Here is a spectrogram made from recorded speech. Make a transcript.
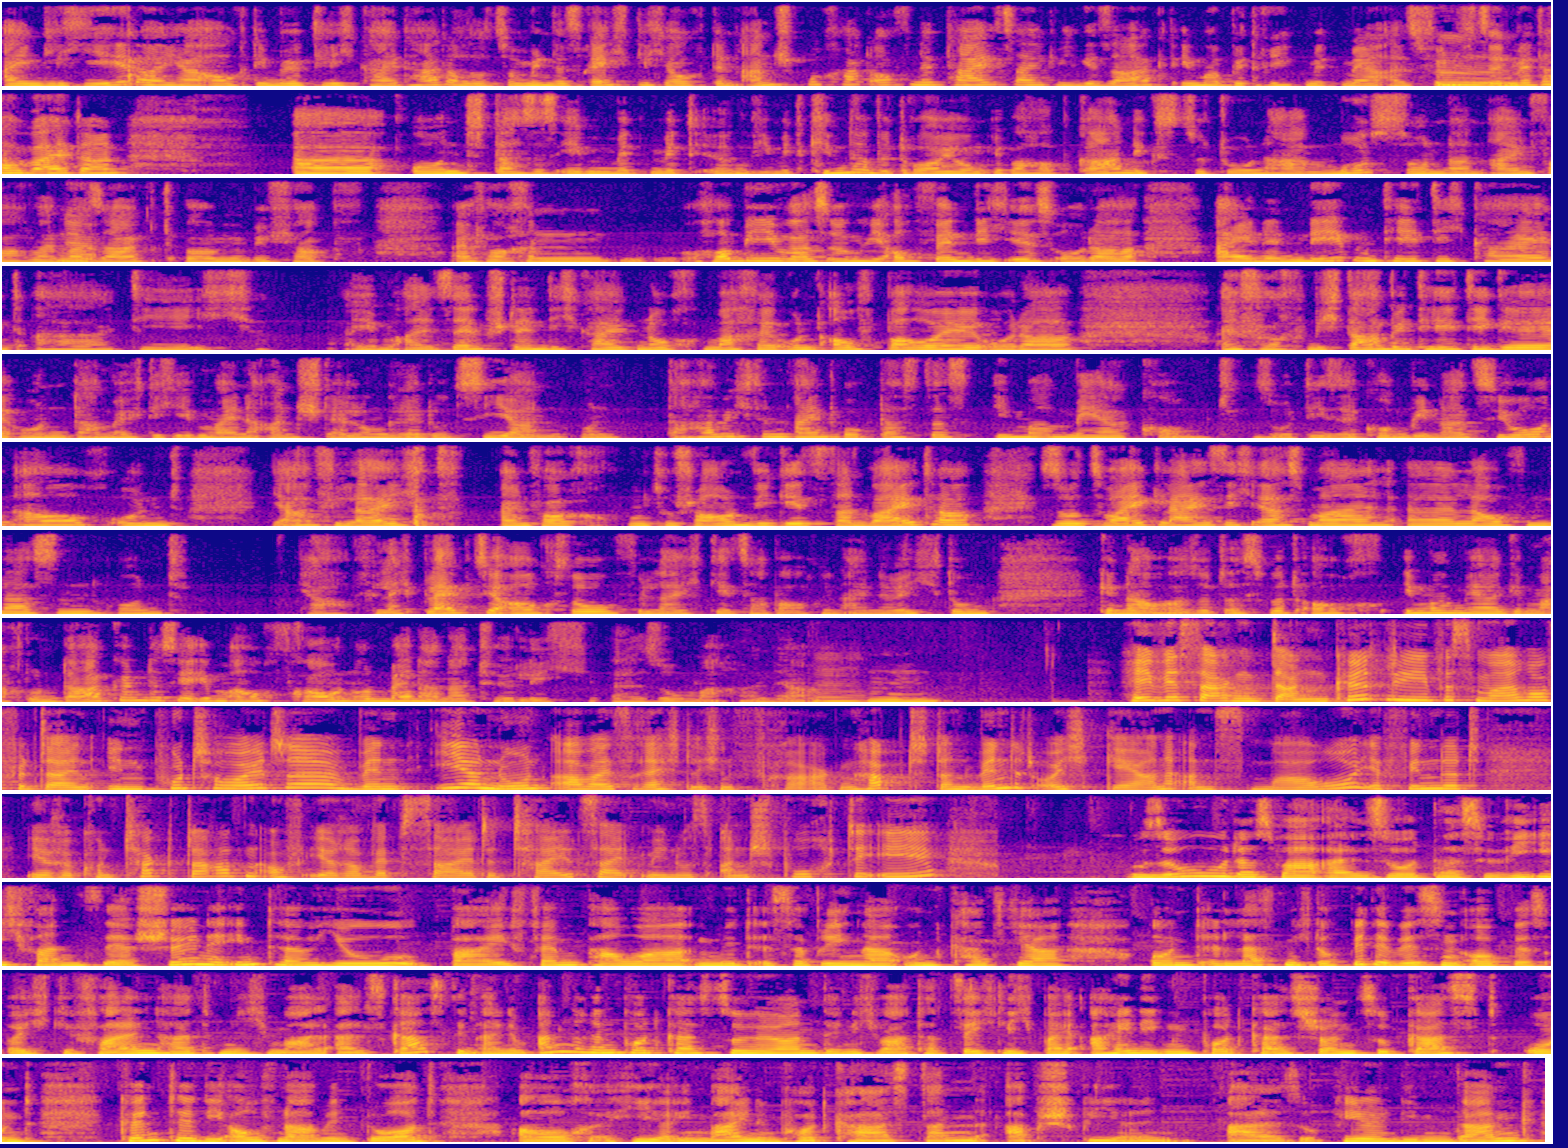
eigentlich jeder ja auch die Möglichkeit hat, also zumindest rechtlich auch den Anspruch hat auf eine Teilzeit. Wie gesagt, immer Betrieb mit mehr als 15 mhm. Mitarbeitern. Äh, und dass es eben mit, mit irgendwie mit Kinderbetreuung überhaupt gar nichts zu tun haben muss, sondern einfach, weil man ja. sagt, ähm, ich habe einfach ein Hobby, was irgendwie aufwendig ist oder eine Nebentätigkeit, äh, die ich eben als Selbstständigkeit noch mache und aufbaue oder einfach mich da betätige und da möchte ich eben meine Anstellung reduzieren. Und da habe ich den Eindruck, dass das immer mehr kommt. So diese Kombination auch und ja, vielleicht einfach um zu schauen, wie geht's dann weiter, so zweigleisig erstmal äh, laufen lassen und ja, vielleicht bleibt es ja auch so, vielleicht geht es aber auch in eine Richtung. Genau, also das wird auch immer mehr gemacht. Und da können das ja eben auch Frauen und Männer natürlich äh, so machen, ja. Mhm. Mhm. Hey, wir sagen danke, liebes Maro, für deinen Input heute. Wenn ihr nun arbeitsrechtlichen Fragen habt, dann wendet euch gerne ans Maro. Ihr findet ihre Kontaktdaten auf ihrer Webseite teilzeit-anspruch.de so, das war also das, wie ich fand, sehr schöne Interview bei Fempower mit Sabrina und Katja. Und lasst mich doch bitte wissen, ob es euch gefallen hat, mich mal als Gast in einem anderen Podcast zu hören, denn ich war tatsächlich bei einigen Podcasts schon zu Gast und könnte die Aufnahmen dort auch hier in meinem Podcast dann abspielen. Also vielen lieben Dank,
